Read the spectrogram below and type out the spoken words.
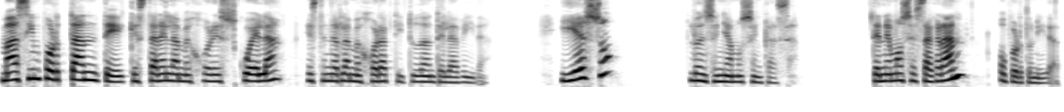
Más importante que estar en la mejor escuela es tener la mejor actitud ante la vida. Y eso lo enseñamos en casa. Tenemos esa gran oportunidad.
